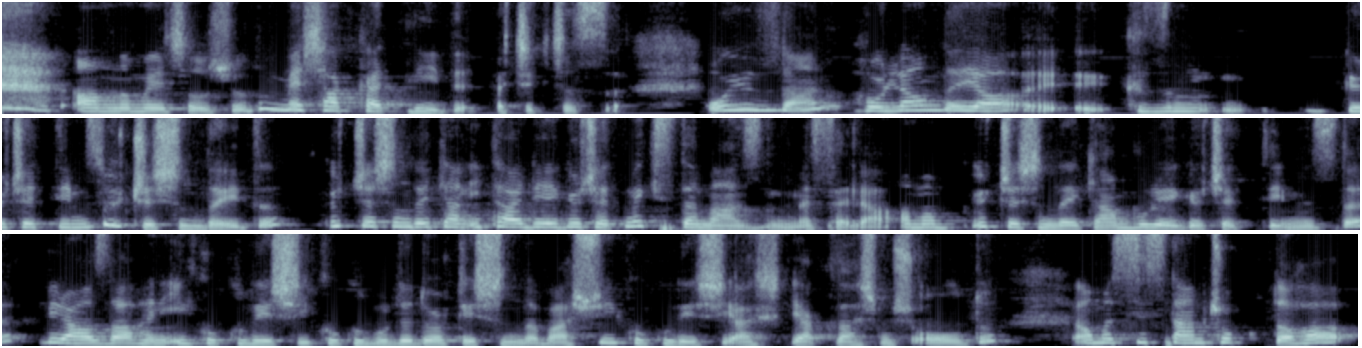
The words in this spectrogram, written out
anlamaya çalışıyordum. Meşakkatliydi açıkçası. O yüzden Hollanda'ya kızım göç ettiğimizde 3 yaşındaydı. 3 yaşındayken İtalya'ya göç etmek istemezdim mesela. Ama 3 yaşındayken buraya göç ettiğimizde biraz daha hani ilkokul yaşı, ilkokul burada 4 yaşında başlıyor. İlkokul yaşı yaklaşmış oldu. Ama sistem çok daha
